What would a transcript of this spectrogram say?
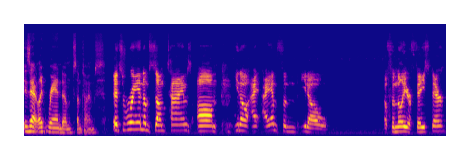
is that like random sometimes? It's random sometimes. Um, you know, I I am from you know a familiar face there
